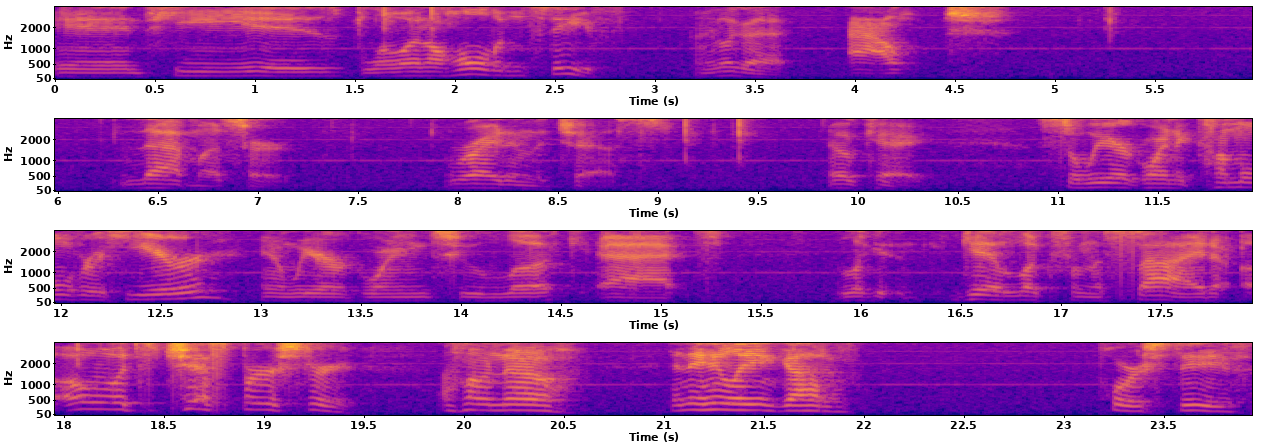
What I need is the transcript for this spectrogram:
and he is blowing a hole in Steve. I mean, look at that. Ouch. That must hurt. Right in the chest. Okay. So we are going to come over here and we are going to look at look at get a look from the side. Oh, it's a chest burster. Oh no. An alien got him. Poor Steve.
